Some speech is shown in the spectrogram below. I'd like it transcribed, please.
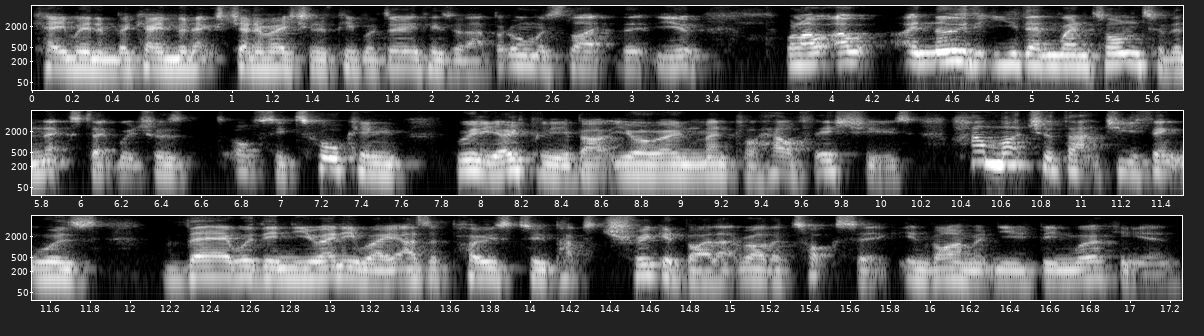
came in and became the next generation of people doing things like that, but almost like that you. Well, I, I, know that you then went on to the next step, which was obviously talking really openly about your own mental health issues. How much of that do you think was there within you anyway, as opposed to perhaps triggered by that rather toxic environment you've been working in?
